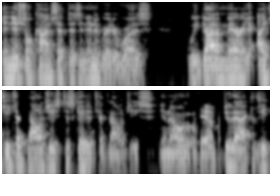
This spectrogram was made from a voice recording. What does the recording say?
initial concept as an integrator was we got to marry IT technologies to SCADA technologies, you know, yeah. do that because he,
